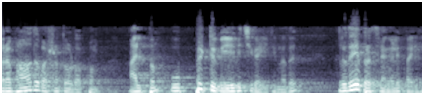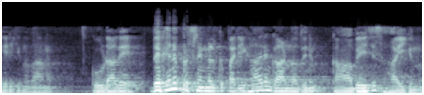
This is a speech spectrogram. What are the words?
പ്രഭാത ഭക്ഷണത്തോടൊപ്പം അല്പം ഉപ്പിട്ട് വേവിച്ച് കഴിക്കുന്നത് ഹൃദയ പ്രശ്നങ്ങളെ പരിഹരിക്കുന്നതാണ്. കൂടാതെ ദഹന പ്രശ്നങ്ങൾക്ക് പരിഹാരം കാണുന്നതിനും കാബേജ് സഹായിക്കുന്നു.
